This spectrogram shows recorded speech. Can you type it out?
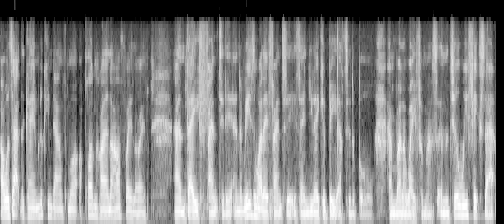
I was at the game looking down from upon high on the halfway line, and they fancied it. And the reason why they fancied it is they knew they could beat us to the ball and run away from us. And until we fix that,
